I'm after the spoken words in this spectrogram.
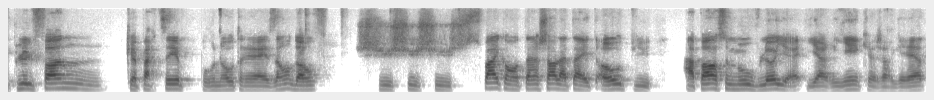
plus le fun que partir pour une autre raison. Donc, je, suis super content, je sors la tête haute, puis à part ce move-là, il n'y a, rien que je regrette.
